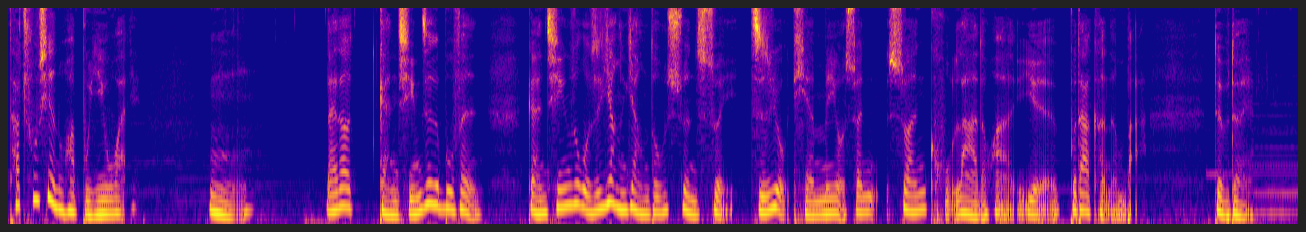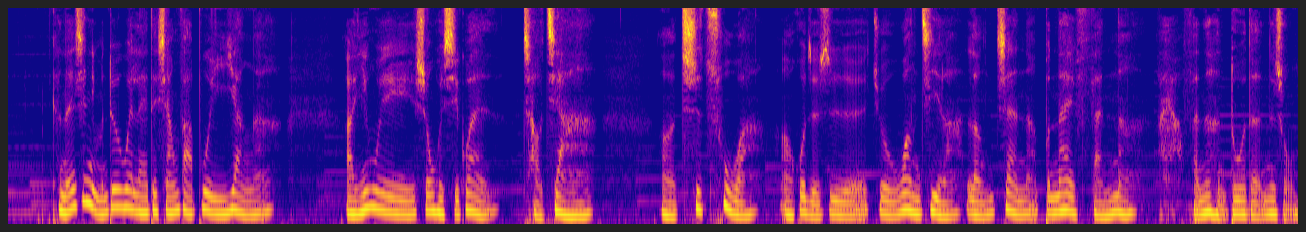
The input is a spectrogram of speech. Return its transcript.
它出现的话不意外。嗯，来到感情这个部分，感情如果是样样都顺遂，只有甜没有酸酸苦辣的话，也不大可能吧？对不对？可能是你们对未来的想法不一样啊，啊，因为生活习惯吵架啊，呃，吃醋啊，啊，或者是就忘记啦，冷战呐，不耐烦呐，哎呀，反正很多的那种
